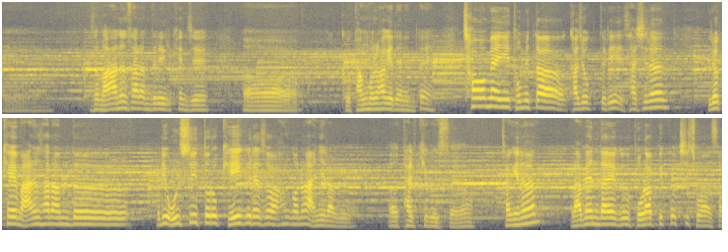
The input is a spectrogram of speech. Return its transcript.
예, 그래서 많은 사람들이 이렇게 이제 어, 그 방문을 하게 되는데 처음에 이 도미타 가족들이 사실은 이렇게 많은 사람들이 올 수 있도록 계획을 해서 한 거는 아니라고 어, 밝히고 있어요. 자기는 라벤더의 그 보랏빛 꽃이 좋아서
